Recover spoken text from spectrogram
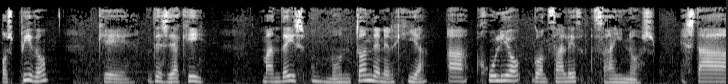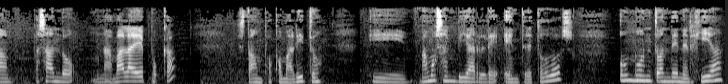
os pido que desde aquí mandéis un montón de energía a Julio González Zainos. Está pasando una mala época, está un poco malito y vamos a enviarle entre todos un montón de energía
